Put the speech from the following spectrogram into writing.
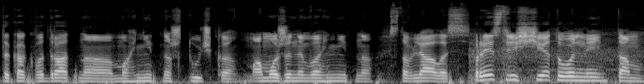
така квадратна магнітна штучка, а може не магнітна, вставлялась. Пристрій щитувальний, там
